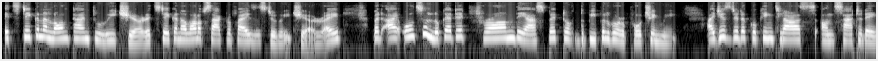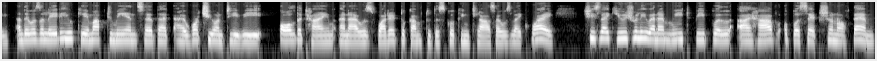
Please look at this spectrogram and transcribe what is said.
It's taken a long time to reach here, it's taken a lot of sacrifices to reach here, right? But I also look at it from the aspect of the people who are approaching me. I just did a cooking class on Saturday, and there was a lady who came up to me and said that I watch you on TV all the time, and I was worried to come to this cooking class. I was like, why? She's like, usually when I meet people, I have a perception of them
